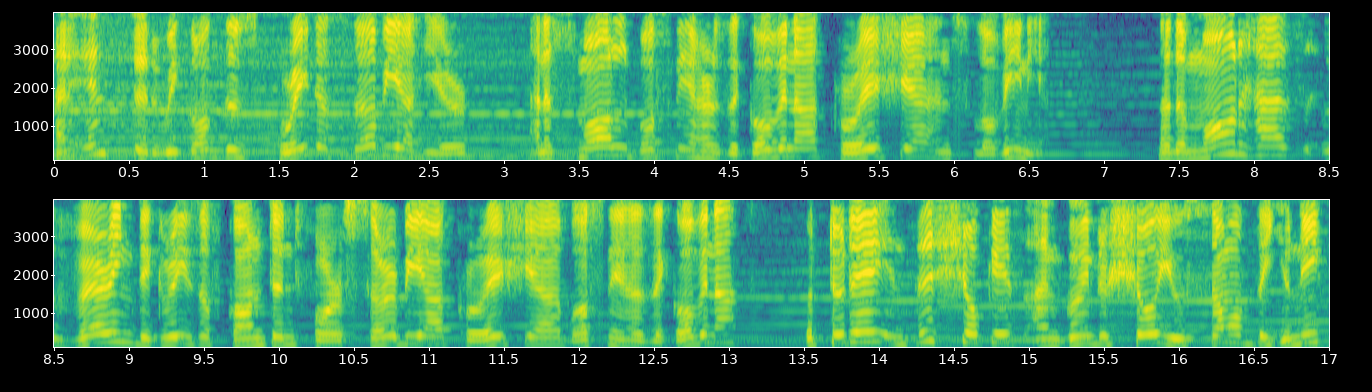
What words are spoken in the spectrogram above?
and instead we got this greater Serbia here and a small Bosnia Herzegovina, Croatia and Slovenia. Now the mod has varying degrees of content for Serbia, Croatia, Bosnia Herzegovina but today in this showcase I'm going to show you some of the unique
